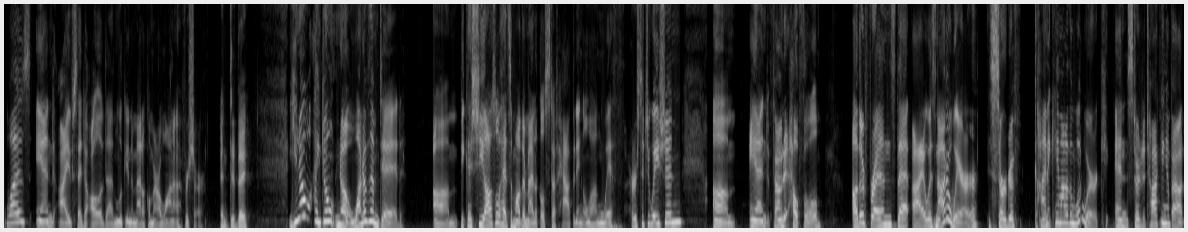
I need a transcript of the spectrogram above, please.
was, and I've said to all of them, look into medical marijuana for sure. And did they? You know, I don't know. One of them did, um, because she also had some other medical stuff happening along with her situation, um, and found it helpful. Other friends that I was not aware sort of kind of came out of the woodwork and started talking about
